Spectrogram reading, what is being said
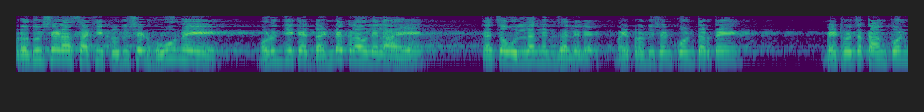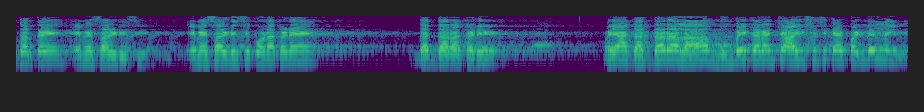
प्रदूषणासाठी प्रदूषण होऊ नये म्हणून जे काही दंडक लावलेला आहे त्याचं उल्लंघन झालेलं आहे. म्हणजे प्रदूषण कोण करते मेट्रोचं काम कोण करते एमएसआरडीसी एमएसआरडीसी कोणाकडे? गद्दाराकडे. मग या गद्दाराला मुंबईकरांच्या आयुष्याची काही पडलेली नाहीये.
